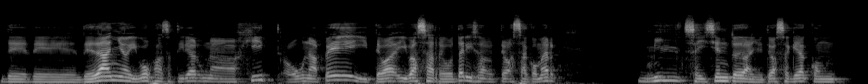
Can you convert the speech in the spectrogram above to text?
de, daño y vos vas a tirar una hit o una P y, te y vas a rebotar y te vas a comer 1600 de daño te vas a quedar con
